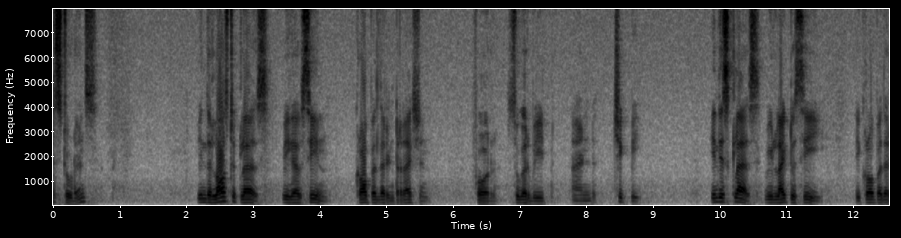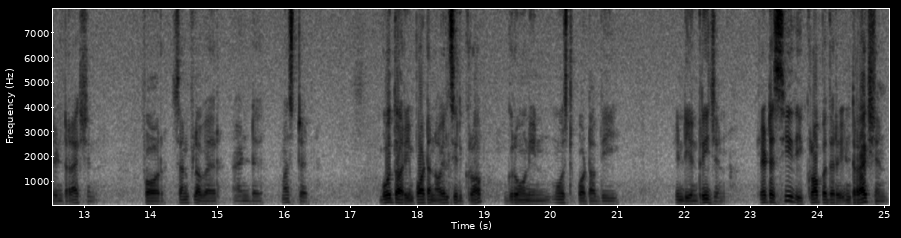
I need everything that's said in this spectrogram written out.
students, in the last class we have seen crop weather interaction for sugar beet and chickpea. In this class we would like to see the crop weather interaction for sunflower and mustard. Both are important oilseed crop grown in most part of the Indian region. Let us see the crop weather interaction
